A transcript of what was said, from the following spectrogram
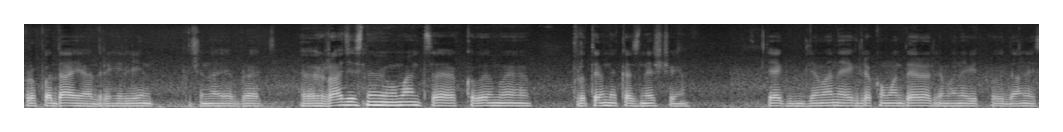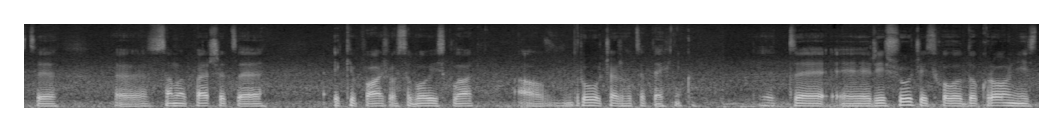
пропадає, адреналін починає брати. Е, Радісний момент це коли ми противника знищуємо. Як для мене, як для командира, для мене відповідальність це е, саме перше це екіпаж, особовий склад, а в другу чергу це техніка. Це е, рішучість, холодокровність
